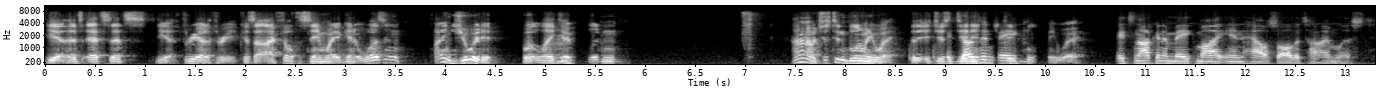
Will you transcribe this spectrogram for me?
Yeah, that's that's that's yeah, three out of three. Because I, I felt the same way. Again, it wasn't. I enjoyed it, but like Mhm. it wouldn't. I don't know. It just didn't blow me away. It just It didn't, doesn't didn't blow me away. It's not going to make my in-house all the time list.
